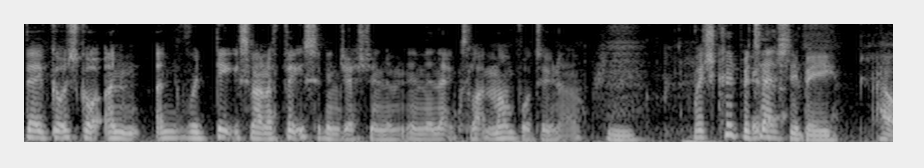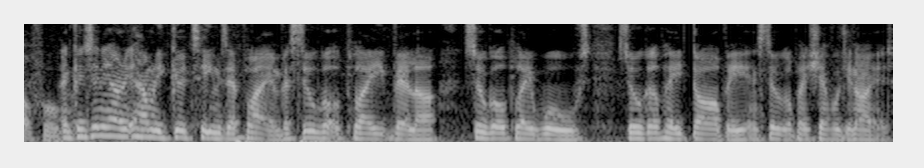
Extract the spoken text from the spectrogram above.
they've got, just got an, a ridiculous amount of fixture congestion in, in the next like month or two now. Hmm. which could potentially be helpful. And considering how many, how many good teams they're playing, they've still got to play Villa, still got to play Wolves, still got to play Derby, and still got to play Sheffield United.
